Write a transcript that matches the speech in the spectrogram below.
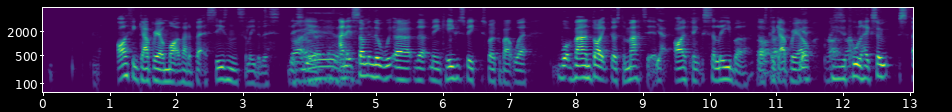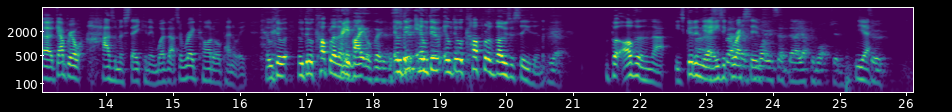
I think Gabriel might have had a better season than Saliba this this Right, year, yeah, yeah, and it's something that we, uh, that me and Keith speak, spoke about where what Van Dijk does to Matip, Yeah. I think Saliba does to Gabriel Yeah. because he's a Right, head. So uh, Gabriel has a mistake in him, whether that's a red card or a penalty. He'll do. He'll do a couple of them. Pretty vital things. He'll do. He'll do. He'll do a couple of those a season. Yeah. But other than that, he's good in the air. He's aggressive. What you said there. You have to watch him. Yeah. To really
